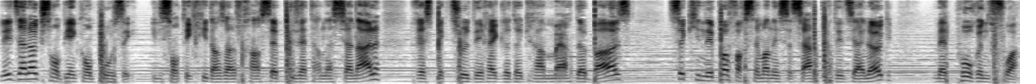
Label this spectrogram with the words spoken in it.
Les dialogues sont bien composés. Ils sont écrits dans un français plus international, respectueux des règles de grammaire de base, ce qui n'est pas forcément nécessaire pour des dialogues, mais pour une fois,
